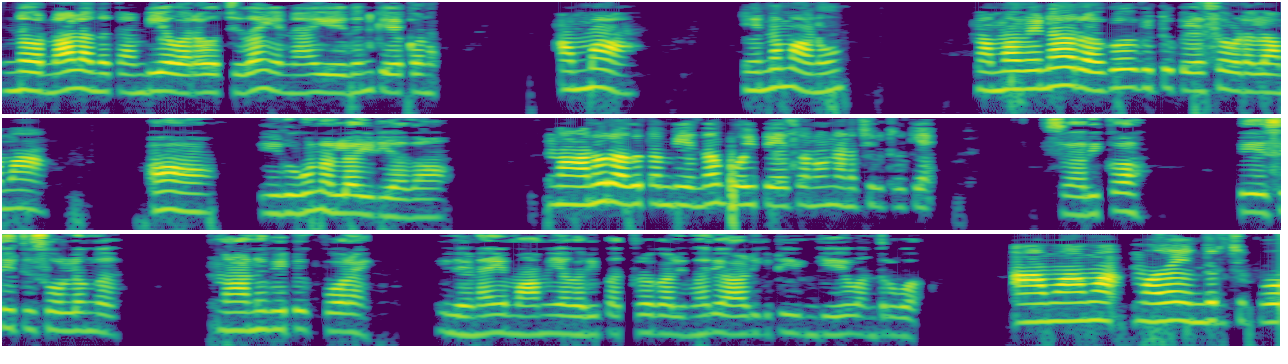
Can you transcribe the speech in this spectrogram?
இன்னொரு நாள் அந்த தம்பியை வர வச்சு தான் என்ன ஏதுன்னு கேட்கணும். அம்மா என்ன மானு? நம்ம வேணா ரகுவை விட்டு பேச விடலாமா? ஆ இதுவும் நல்ல ஐடியா தான். நானும் ரகு தம்பியும் தான் போய் பேசணும்னு நினச்சிக்கிட்டு இருக்கேன். சரிக்கா பேசிட்டு சொல்லுங்க. நானும் வீட்டுக்கு போகிறேன் இல்லைன்னா என் மாமியா வரி பத்திரகாளி மாதிரி ஆடிக்கிட்டு இங்கேயே வந்துருவா. ஆமாம் ஆமாம் முத எந்திரிச்சு போ.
